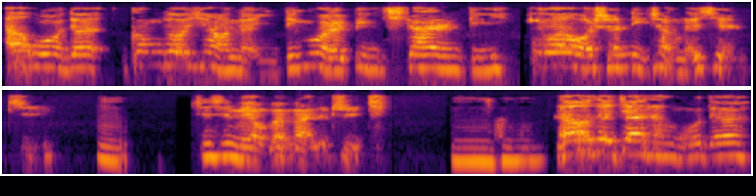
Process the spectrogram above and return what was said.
啊，我的工作效能一定会比其他人低，因为我生理上的限制，嗯，这是没有办法的事情，嗯哼，然后再加上我的。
